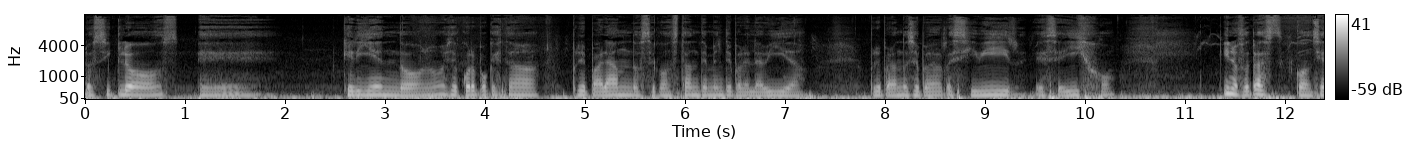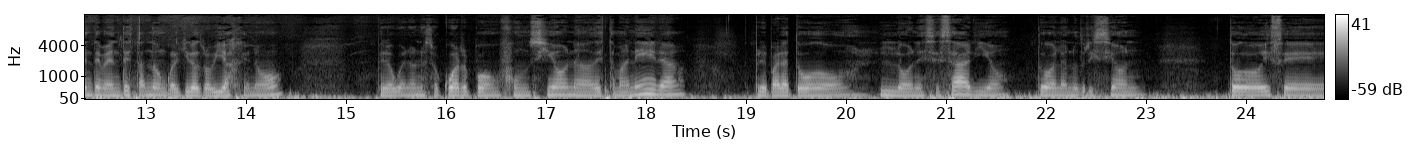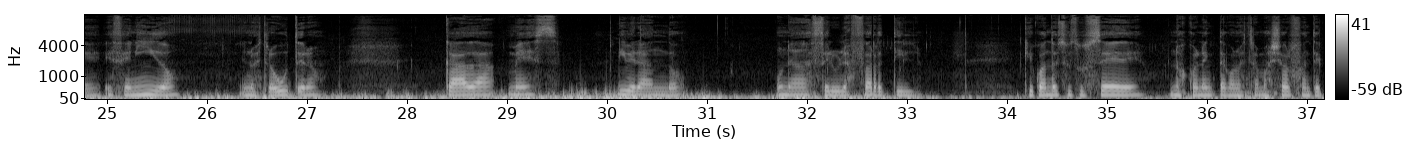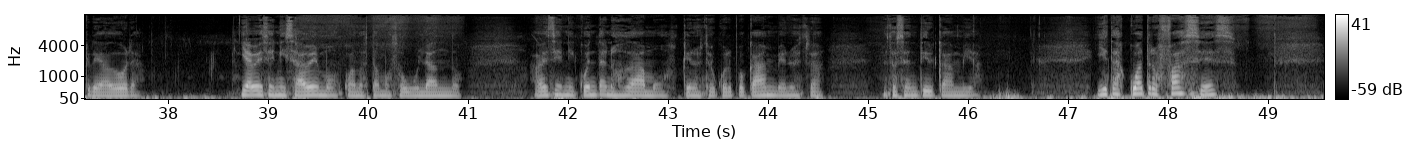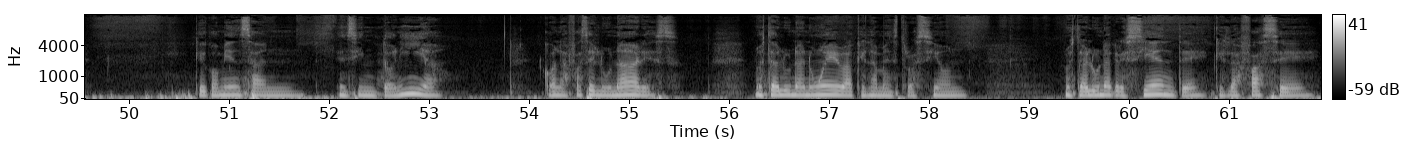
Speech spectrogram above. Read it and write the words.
los ciclos eh, queriendo, ¿no? Ese cuerpo que está preparándose constantemente para la vida, preparándose para recibir ese hijo. Y nosotras conscientemente estando en cualquier otro viaje, ¿no? Pero bueno, nuestro cuerpo funciona de esta manera, prepara todo lo necesario, toda la nutrición, todo ese, ese nido en nuestro útero, cada mes liberando una célula fértil que cuando eso sucede nos conecta con nuestra mayor fuente creadora. Y a veces ni sabemos cuando estamos ovulando, a veces ni cuenta nos damos que nuestro cuerpo cambia, nuestro sentir cambia. Y estas cuatro fases que comienzan en sintonía con las fases lunares, nuestra luna nueva, que es la menstruación, nuestra luna creciente, que es la fase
